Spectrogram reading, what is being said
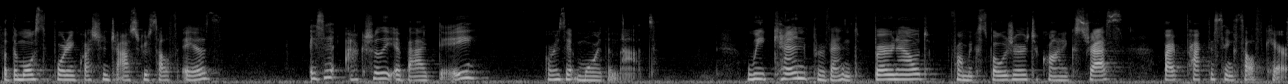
But the most important question to ask yourself is is it actually a bad day or is it more than that? We can prevent burnout from exposure to chronic stress by practicing self care.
